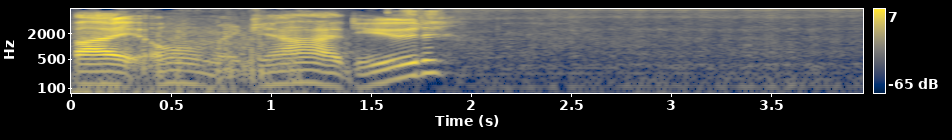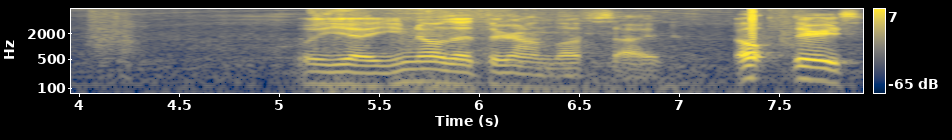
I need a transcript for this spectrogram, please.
By oh my god, dude. Well, yeah, you know that they're on left side. Oh, there he is.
